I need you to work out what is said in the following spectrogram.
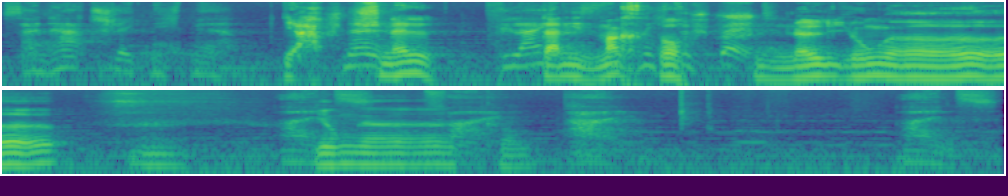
Sein Herz schlägt nicht mehr. Ja, Schnell. schnell. Vielleicht Dann mach doch schnell, Junge. Eins, Junge, zwei, drei. Eins,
